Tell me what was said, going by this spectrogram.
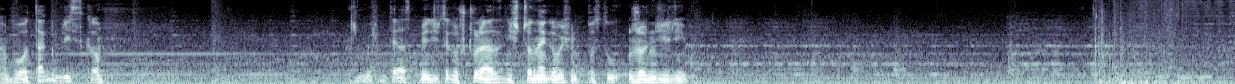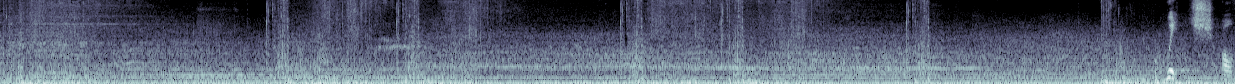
A było tak blisko. Byśmy teraz mieli tego szczura zniszczonego, byśmy po prostu rządzili. Witch of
